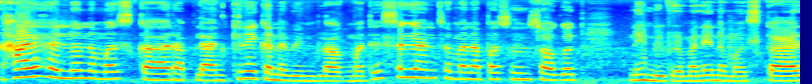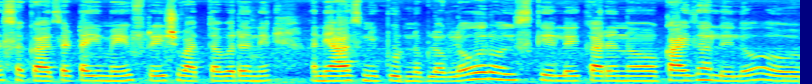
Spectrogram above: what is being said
हाय हॅलो नमस्कार. आपल्या आणखीन एका नवीन ब्लॉगमध्ये सगळ्यांचं मनापासून स्वागत. नेहमीप्रमाणे नमस्कार. सकाळचा टाईम आहे फ्रेश वातावरण आहे आणि आज मी पूर्ण ब्लॉगला ओव्हरऑइस केलं आहे कारण काय झालेलं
